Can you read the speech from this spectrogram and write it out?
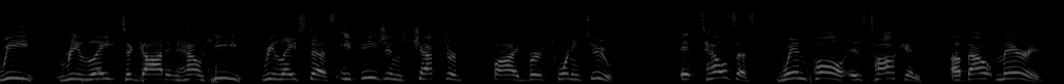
we relate to God and how He relates to us. Ephesians chapter 5, verse 22. It tells us when Paul is talking about marriage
